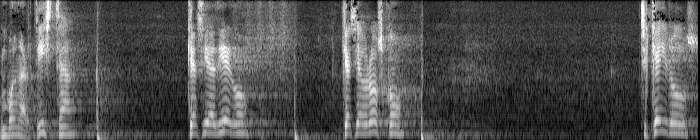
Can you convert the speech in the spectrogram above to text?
un buen artista. ¿Qué hacía Diego? ¿Qué hacía Orozco? Chiqueiros,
